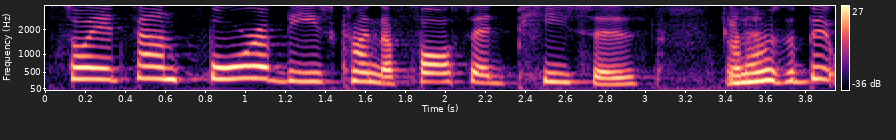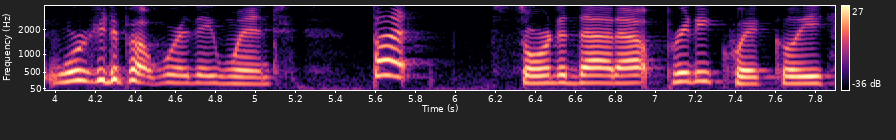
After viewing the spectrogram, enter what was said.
so I had found four of these kind of false edge pieces, and I was a bit worried about where they went, but sorted that out pretty quickly.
